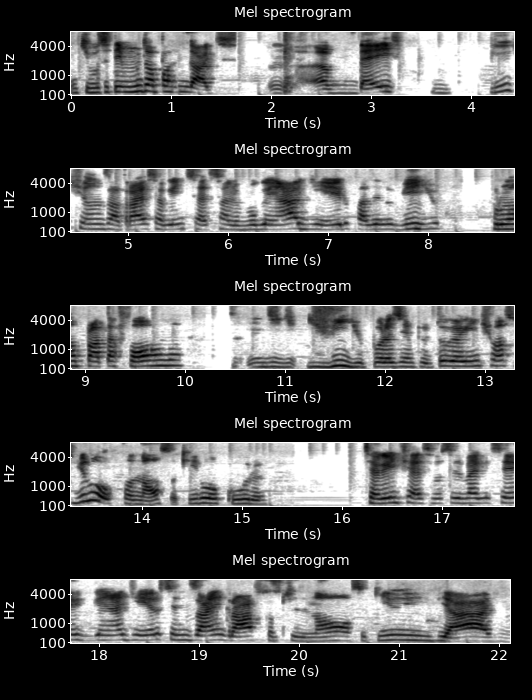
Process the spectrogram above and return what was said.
em que você tem muitas oportunidades. Há 10, 20 anos atrás, se alguém dissesse, olha, eu vou ganhar dinheiro fazendo vídeo por uma plataforma de, de, de vídeo, por exemplo, YouTube, a gente gosta de louco. Nossa, que loucura. Se alguém dissesse, você vai ser, ganhar dinheiro sendo design gráfico, eu preciso, nossa, que viagem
